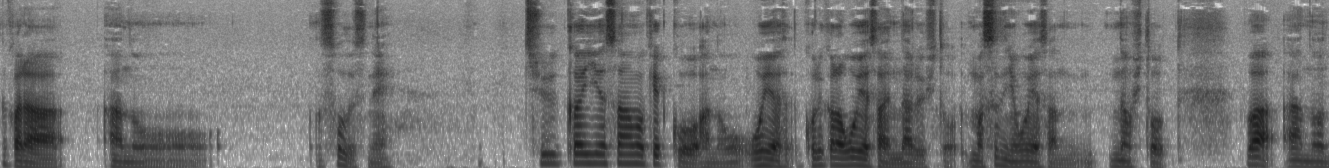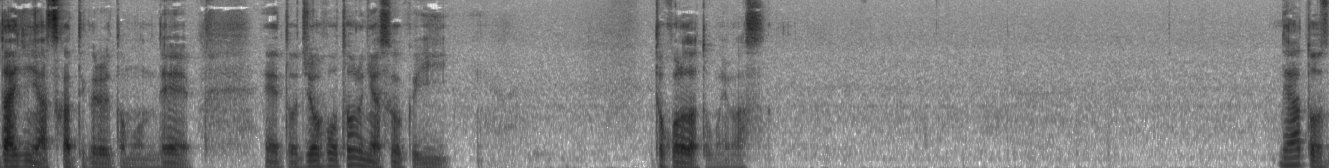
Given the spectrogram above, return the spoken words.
だからあのそうですね仲介屋さんは結構あの大家これから大家さんになる人、まあ、すでに大家さんの人はあの大事に扱ってくれると思うんで、えーと、情報を取るにはすごくいいところだと思います。であと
